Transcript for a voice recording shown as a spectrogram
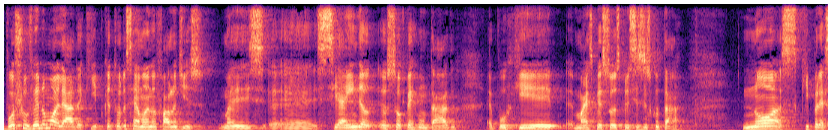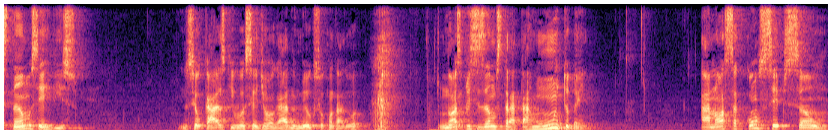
vou chover numa olhada aqui porque toda semana eu falo disso, mas é, é se ainda eu sou perguntado é porque mais pessoas precisam escutar. Nós que prestamos serviço, no seu caso que você é advogado, no meu que sou contador, nós precisamos tratar muito bem a nossa concepção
